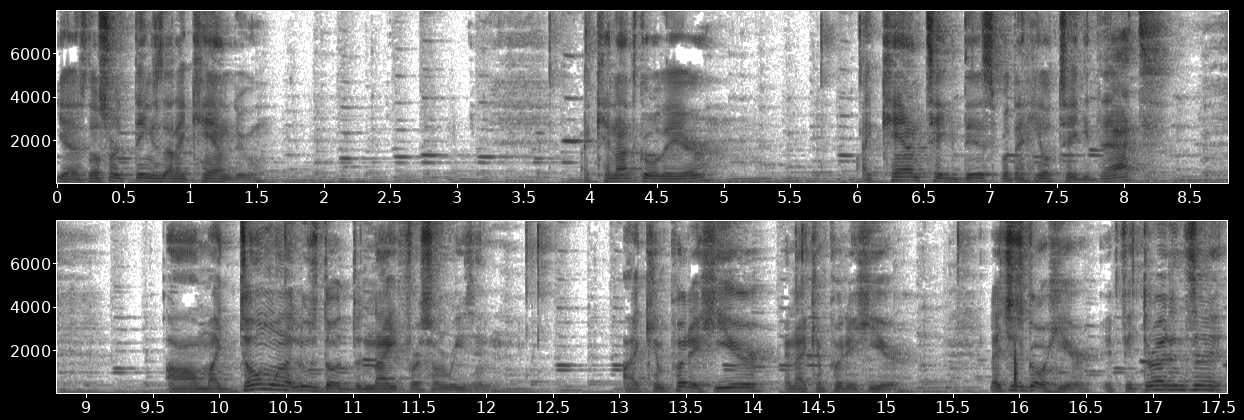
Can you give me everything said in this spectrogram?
Yes, those are things that I can do. I cannot go there. I can take this, but then he'll take that. Um, I don't want to lose the, the knight for some reason. I can put it here, and I can put it here. Let's just go here. If he threatens it,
